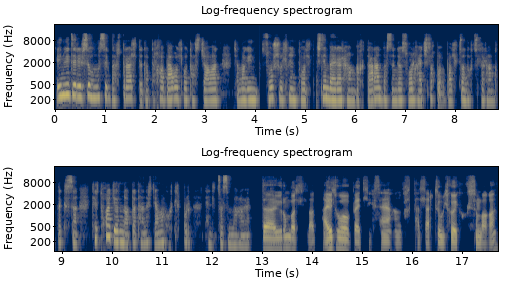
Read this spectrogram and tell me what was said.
Энэ визээр ирсэн хүмүүсийг Австралид тодорхой байгууллагууд тосч аваад чамааг энэ сууршуулахын тулд ажлын байраар хангах, дараа нь бас ингээд сурах, ажиллах бололцоо нөхцлөөр хангадаг гэсэн тэр тухайд ер нь одоо та нарт ямар хөтөлбөр танилцуулсан байгаа вэ? Одоо ер нь бол аюулгүй байдлыг сайн хангах талаар зөвлөгөө их өгсөн байгаа.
